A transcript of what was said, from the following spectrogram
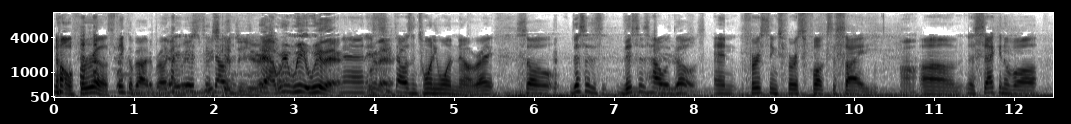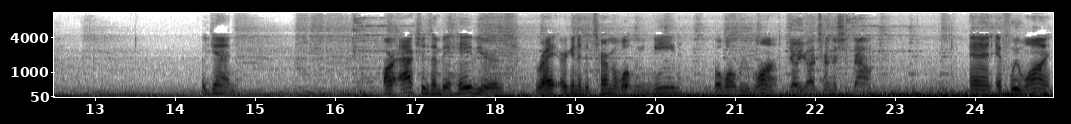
no for real think about it bro. Yeah, It- we, it's we 2000 skipped a year. yeah, we we we're there. man we're it's there. 2021 now right? So this is this is how it goes. And first things first fuck society. Uh, um the second of all again, our actions and behaviors, right, are gonna determine what we need, but what we want. Yo, you gotta turn this shit down. And if we want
